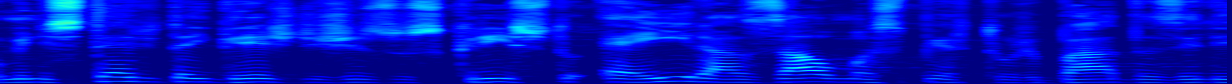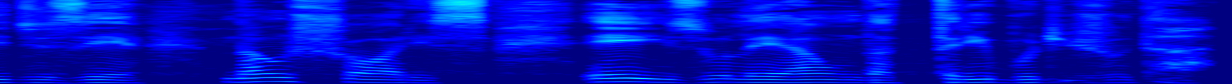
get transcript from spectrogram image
O ministério da igreja de Jesus Cristo é ir às almas perturbadas e lhe dizer: Não chores, eis o leão da tribo de Judá,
